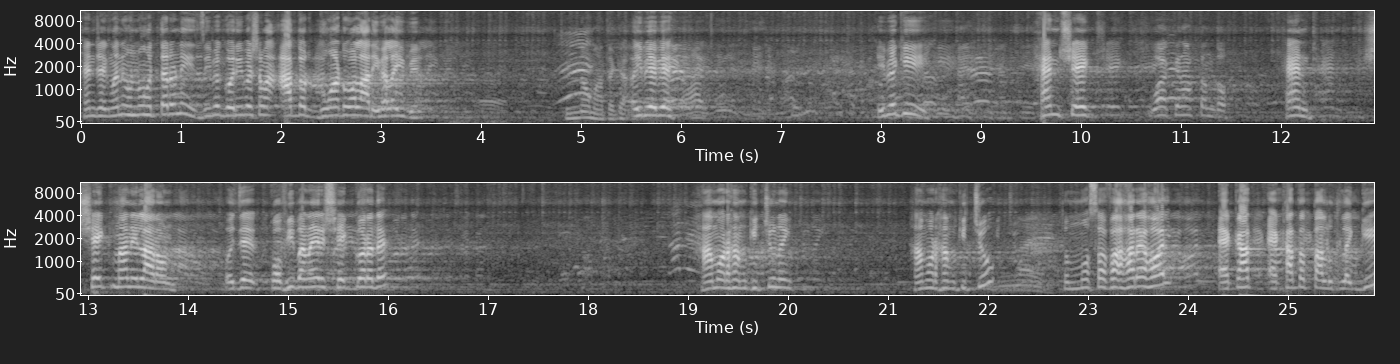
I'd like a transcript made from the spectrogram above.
হ্যান্ডশেক মানে অন্য হত্যারও নেই জিবে গরিবের সময় আদর ধোঁয়া টোয়া লারি ফেলাইবে ইবে ইবে ইবে কি? হ্যান্ডশেক ওয়া কেন আত্মান দ। হ্যান্ড শেক মানে লারন ওই যে কফি বানাই শেক করে দে। হামর হাম কিচ্ছু নাই। হামর হাম কিচ্ছু তো মোসাফা হারে হয়। একাত এক হাতের তালুত লাগি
